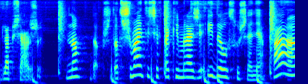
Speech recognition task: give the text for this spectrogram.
dla psiarzy. No dobrze, to trzymajcie się w takim razie i do usłyszenia. Pa!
